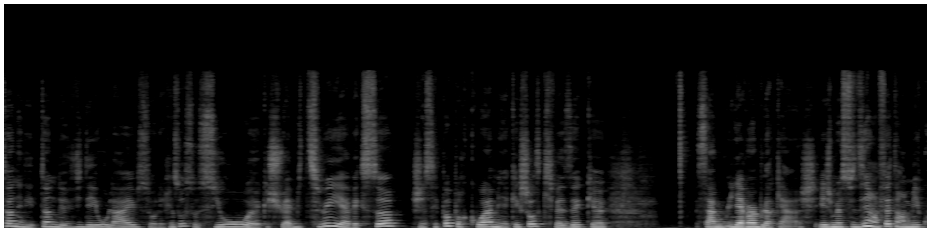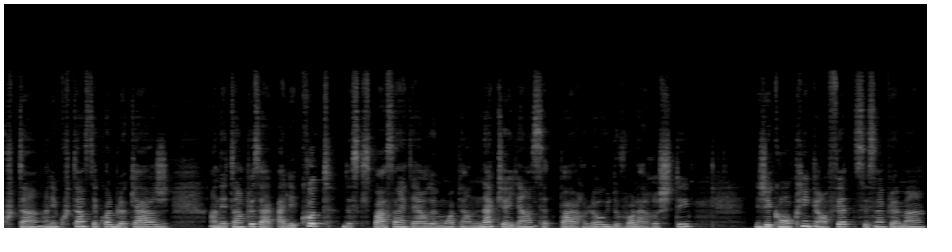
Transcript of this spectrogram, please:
tonnes et des tonnes de vidéos live sur les réseaux sociaux, euh, que je suis habituée avec ça, je sais pas pourquoi, mais il y a quelque chose qui faisait que il y avait un blocage. Et je me suis dit, en fait, en m'écoutant, en écoutant c'était quoi le blocage, en étant plus à, l'écoute de ce qui se passait à l'intérieur de moi, puis en accueillant cette peur-là, lieu de vouloir la rejeter, j'ai compris qu'en fait, c'est simplement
